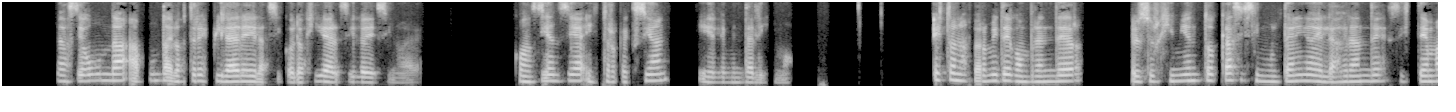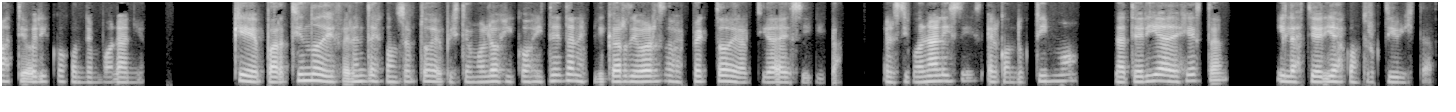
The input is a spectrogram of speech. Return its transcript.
la segunda apunta a los tres pilares de la psicología del siglo XIX: conciencia, introspección y elementalismo. Esto nos permite comprender el surgimiento casi simultáneo de los grandes sistemas teóricos contemporáneos, que, partiendo de diferentes conceptos epistemológicos, intentan explicar diversos aspectos de la actividad psíquica: el psicoanálisis, el conductismo, la teoría de Gestalt y las teorías constructivistas.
